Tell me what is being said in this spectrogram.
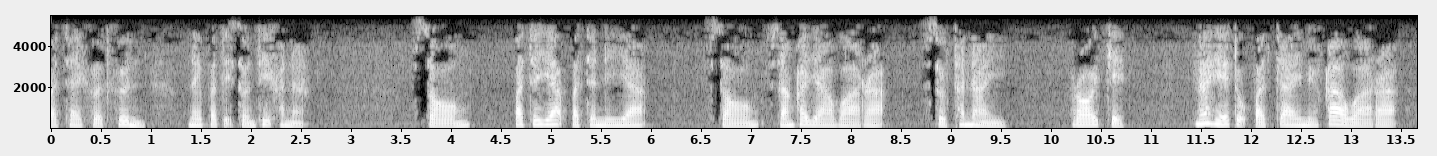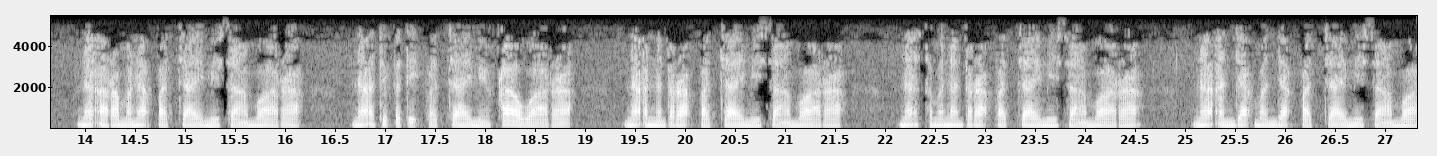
ปัจจัยเกิดขึ้น ในปฏิสนธิขณะสองปัจจยปัจจนิยะสองสังขยาวาระ สุทไนร้อยเจ็ดณเหตุปัจจัยมีเก้าวาระ ณอารมณปัจจัยมีสามวาระ ณอธิปติปัจจัยมีเก้าวาระ ณอนันตระปัจจัยมีสามวาระ ณสมนันตระปัจจัยมีสามวาระ ณอัญญมัญญปัจจัยมีสามวา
